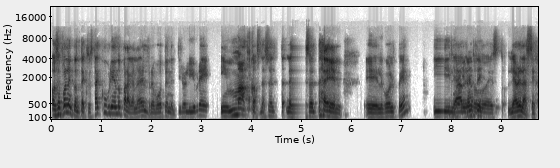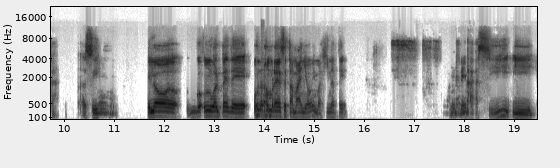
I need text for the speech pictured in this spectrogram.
o sea, ponle en contexto, está cubriendo para ganar el rebote en el tiro libre y Marcos le suelta, le suelta el, el golpe y le abre todo esto, le abre la ceja, así. No, Y luego go- un golpe de un hombre de ese tamaño, imagínate, así y,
